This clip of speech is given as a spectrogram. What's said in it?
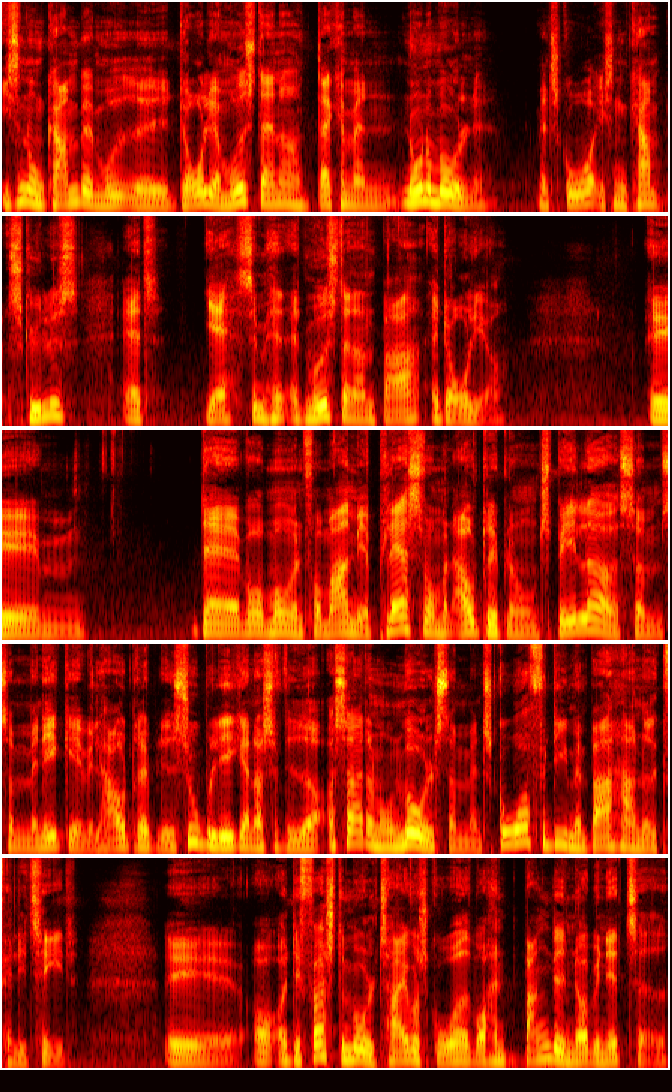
i sådan nogle kampe mod øh, dårligere modstandere, der kan man, nogle af målene, man scorer i sådan en kamp, skyldes, at, ja, simpelthen, at modstanderen bare er dårligere. Øh, der, hvor, hvor man får meget mere plads, hvor man afdribler nogle spillere, som, som man ikke vil have afdriblet i Superligaen osv. Og så er der nogle mål, som man scorer, fordi man bare har noget kvalitet. Øh, og, og det første mål, Taivo scorede, hvor han bankede den op i nettaget,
